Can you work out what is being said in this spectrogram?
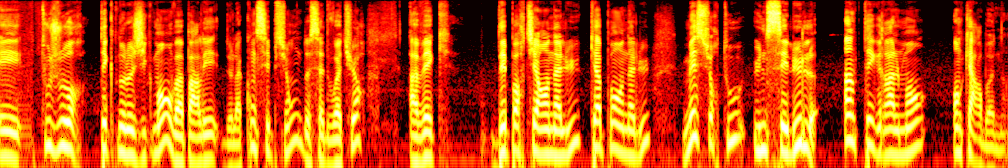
Et toujours technologiquement, on va parler de la conception de cette voiture avec des portières en alu, capot en alu, mais surtout une cellule intégralement en carbone.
